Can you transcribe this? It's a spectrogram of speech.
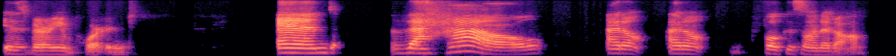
is very important. And the how, I don't, I don't focus on at all.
